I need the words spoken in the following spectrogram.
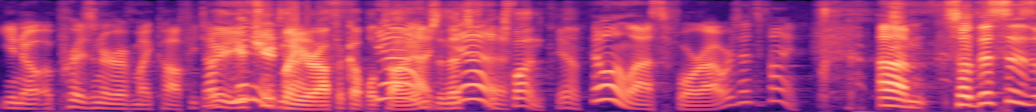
you know, a prisoner of my coffee talk. You've many chewed my ear off a couple times, and that's- it's fun, yeah. It only lasts four hours. That's fine. Um, so this is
